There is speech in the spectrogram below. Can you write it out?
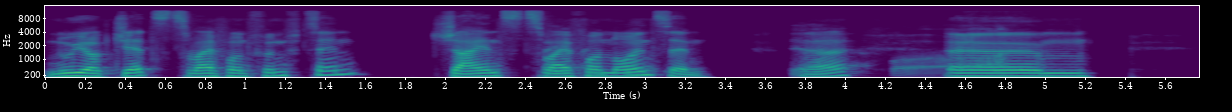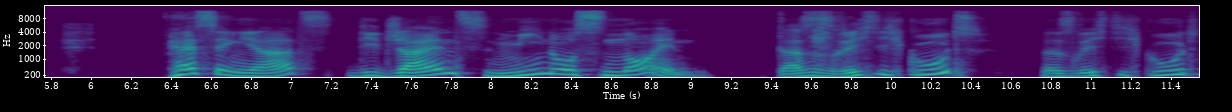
New York Jets 2 von 15, Giants 2 von 19. Ja. Boah. Ähm, Passing Yards, die Giants minus 9. Das ist richtig gut. Das ist richtig gut.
